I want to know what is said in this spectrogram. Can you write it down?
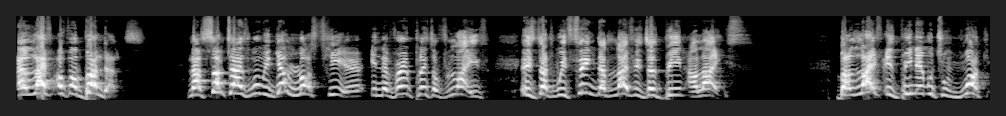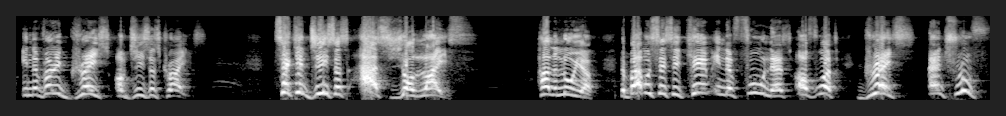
and life of abundance. Now, sometimes when we get lost here in the very place of life, is that we think that life is just being alive. But life is being able to walk in the very grace of Jesus Christ. Taking Jesus as your life. Hallelujah. The Bible says he came in the fullness of what? Grace and truth.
